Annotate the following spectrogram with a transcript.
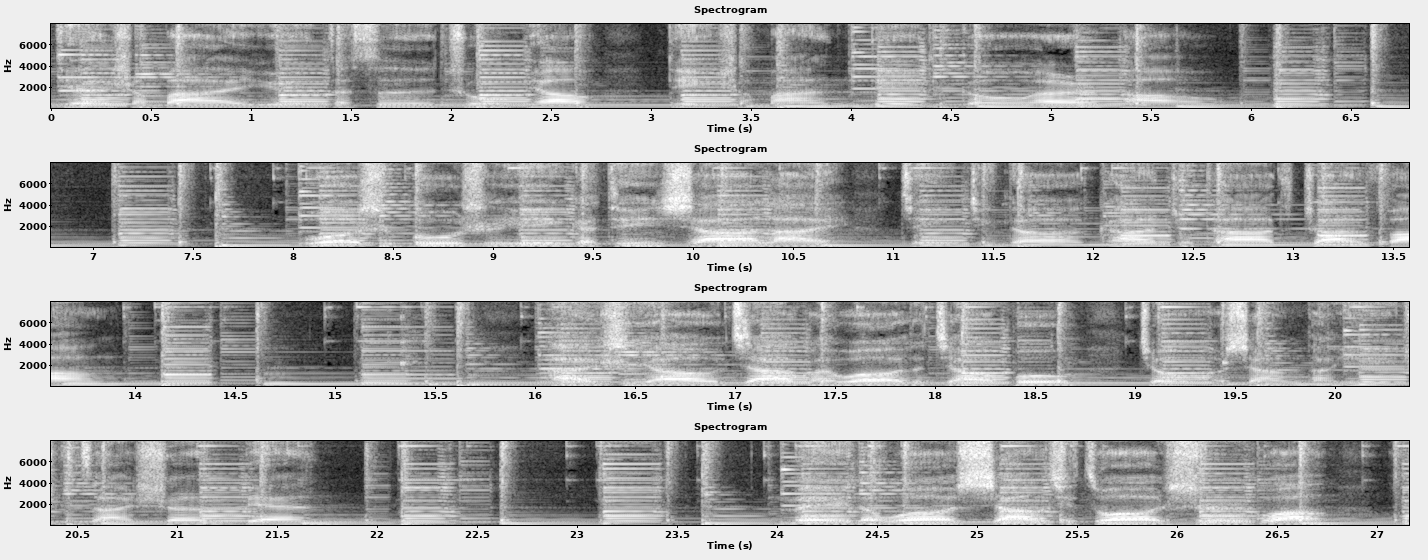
天上白云在四处飘，地上满地的狗儿跑。是不是应该停下来，静静地看着它的绽放？还是要加快我的脚步，就好像它一直在身边？每当我想起昨日时光，湖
